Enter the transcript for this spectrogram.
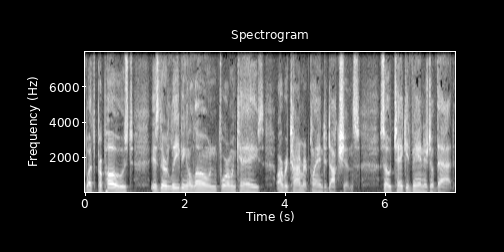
what's proposed is they're leaving alone 401ks or retirement plan deductions. So take advantage of that.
